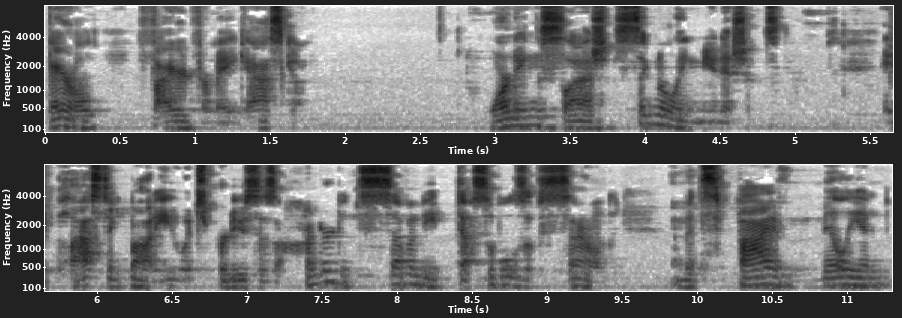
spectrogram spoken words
barrel fired from a gas gun warning slash signaling munitions. A plastic body which produces 170 decibels of sound, emits 5 million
